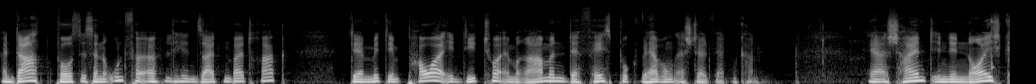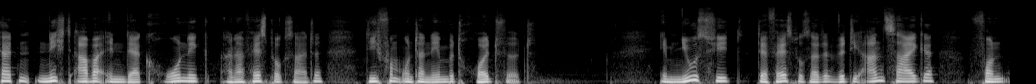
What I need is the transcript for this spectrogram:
ein Dark Post ist ein unveröffentlichter Seitenbeitrag, der mit dem Power Editor im Rahmen der Facebook-Werbung erstellt werden kann. Er erscheint in den Neuigkeiten, nicht aber in der Chronik einer Facebook-Seite, die vom Unternehmen betreut wird. Im Newsfeed der Facebook-Seite wird die Anzeige von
